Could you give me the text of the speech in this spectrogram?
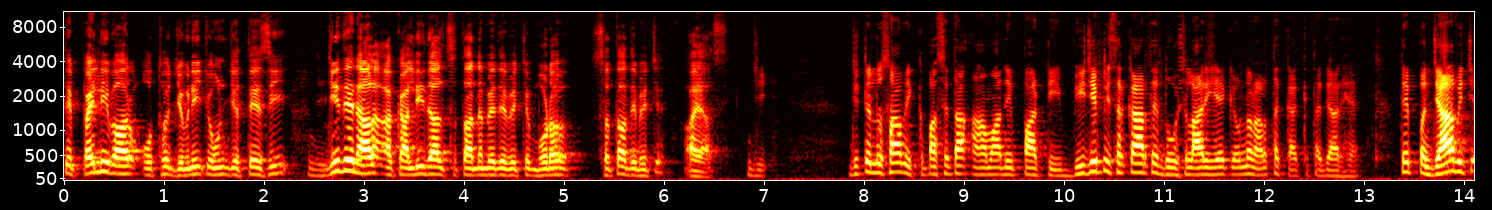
ਤੇ ਪਹਿਲੀ ਵਾਰ ਉੱਥੋਂ ਜਿਮਨੀ ਚੋਣ ਜਿੱਤੇ ਸੀ ਜਿਹਦੇ ਨਾਲ ਅਕਾਲੀ ਦਲ 97 ਦੇ ਵਿੱਚ ਮੁੜ ਸੱਤਾ ਦੇ ਵਿੱਚ ਆਇਆ ਸੀ। ਜੀ। ਜੀ ਢਿੱਲੋਂ ਸਾਹਿਬ ਇੱਕ ਪਾਸੇ ਤਾਂ ਆਮ ਆਦਮੀ ਪਾਰਟੀ ਬੀਜੇਪੀ ਸਰਕਾਰ ਤੇ ਦੋਸ਼ ਲਾ ਰਹੀ ਹੈ ਕਿ ਉਹਨਾਂ ਨਾਲ ਧੱਕਾ ਕੀਤਾ ਜਾ ਰਿਹਾ ਹੈ ਤੇ ਪੰਜਾਬ ਵਿੱਚ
